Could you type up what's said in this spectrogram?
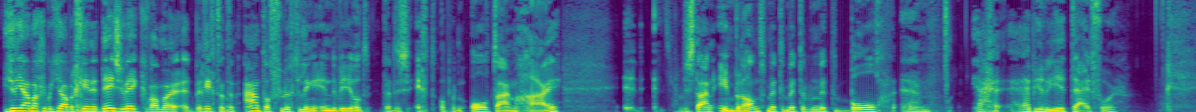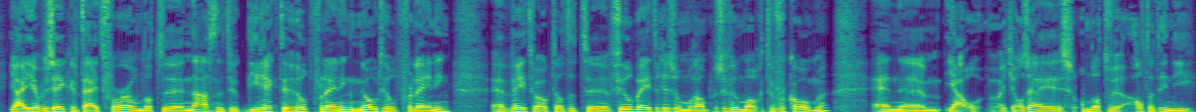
Juriaan, mag ik met jou beginnen? Deze week kwam er het bericht dat een aantal vluchtelingen in de wereld, dat is echt op een all-time high. Uh, we staan in brand met, met, de, met de bol. Uh, ja, hebben jullie hier tijd voor? Ja, hier hebben we zeker tijd voor. Omdat uh, naast natuurlijk directe hulpverlening, noodhulpverlening, uh, weten we ook dat het uh, veel beter is om rampen zoveel mogelijk te voorkomen. En uh, ja, wat je al zei, is omdat we altijd in die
